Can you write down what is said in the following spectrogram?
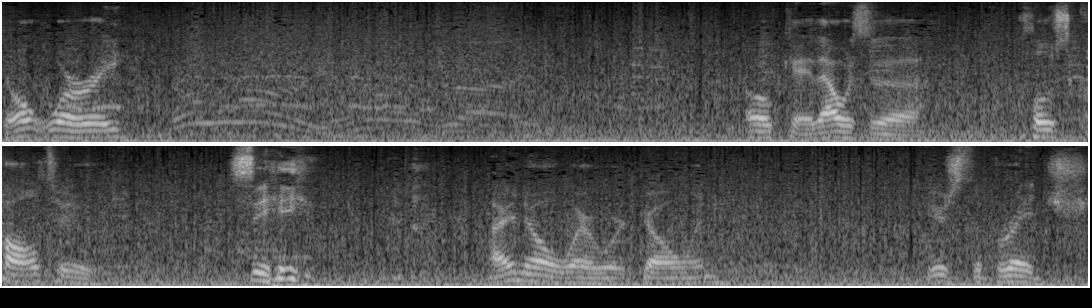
Don't worry. Okay, that was a close call too. See? I know where we're going. Here's the bridge.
